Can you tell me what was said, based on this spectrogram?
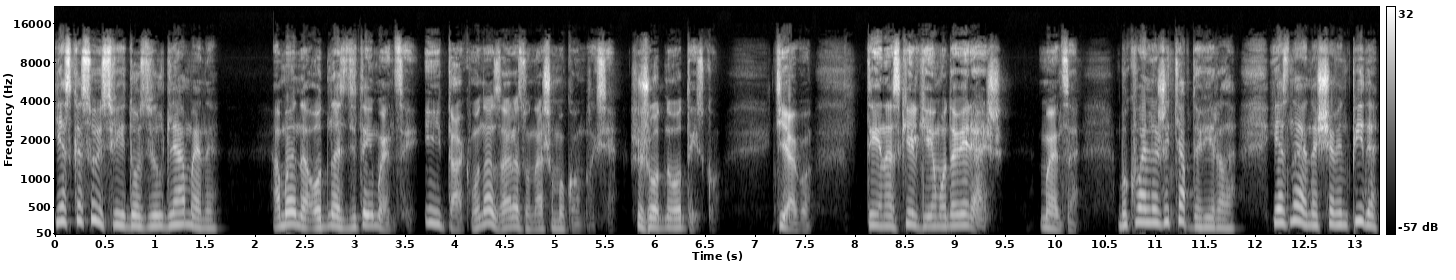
я скасую свій дозвіл для мене. Амена одна з дітей Менци. І так, вона зараз у нашому комплексі. Жодного тиску. Тяго, ти наскільки йому довіряєш? Менце. Буквально життя б довірила. Я знаю, на що він піде,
